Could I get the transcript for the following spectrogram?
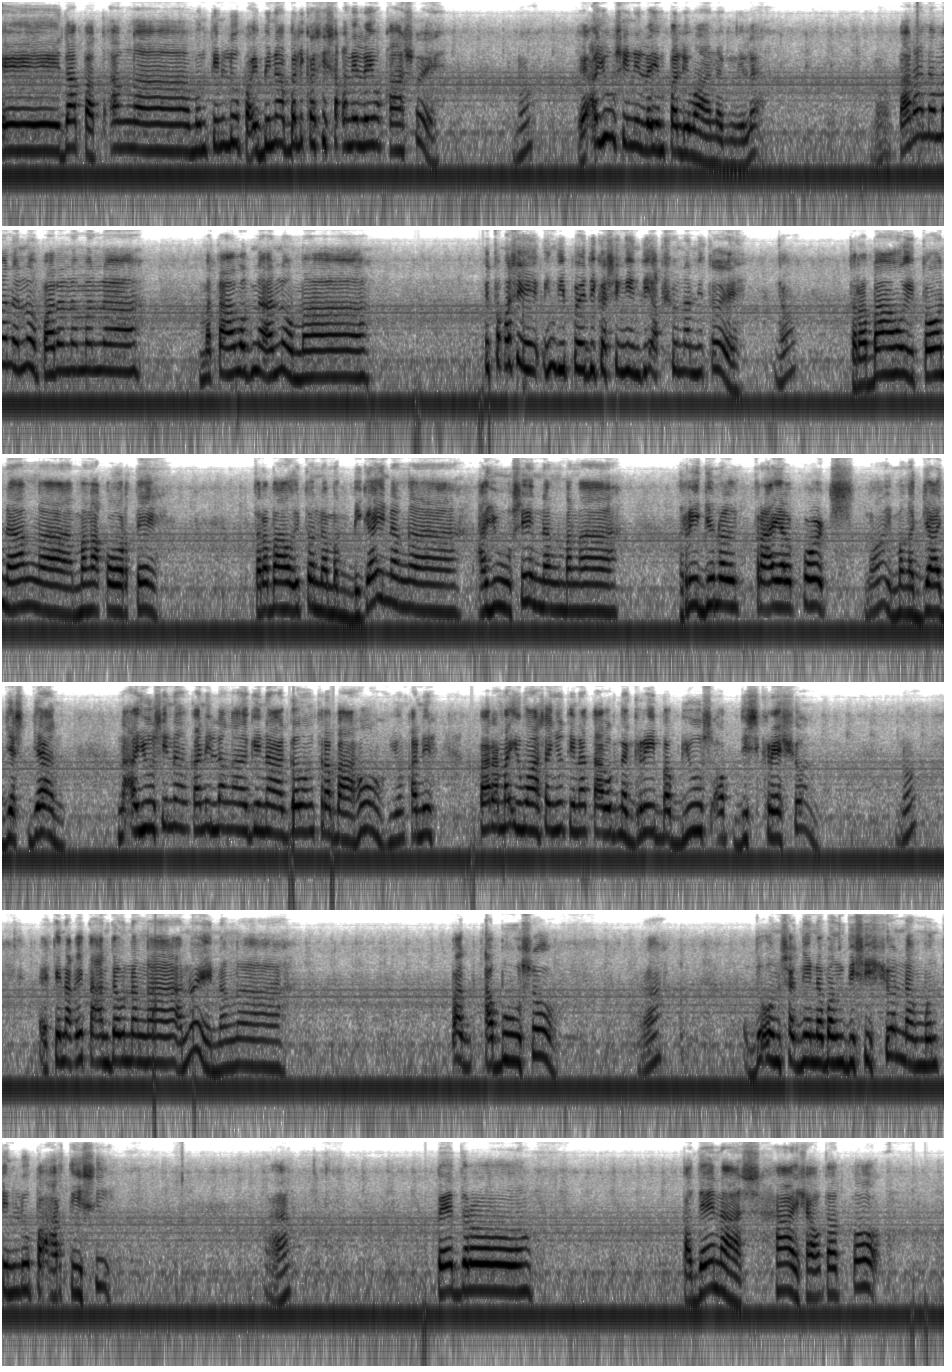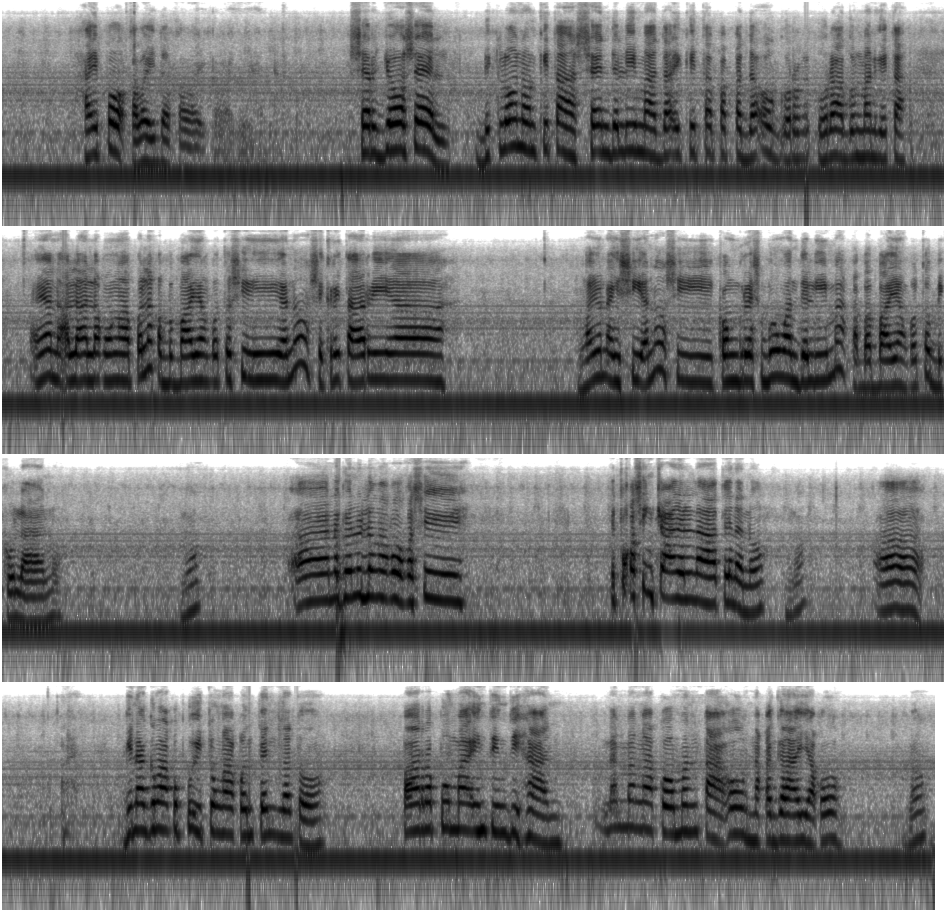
Eh dapat ang ah, Muntinlupa ibinabalik kasi sa kanila yung kaso eh, no? Eh ayusin nila yung paliwanag nila. No? Para naman ano, para naman na matawag na ano, ma ito kasi hindi pwede kasing hindi aksyonan nito eh, no? Trabaho ito ng ah, mga korte. Trabaho ito na magbigay ng ah, ayusin ng mga regional trial courts, no? Yung mga judges diyan na ayusin ang kanilang ah, ginagawang trabaho, yung kanil para maiwasan yung tinatawag na grave abuse of discretion, no? Eh kinakitaan daw ng ah, ano eh ng ah, pag-abuso ha? doon sa ginawang desisyon ng Muntinlupa RTC. Ha? Pedro Cadenas, hi, shoutout po. Hi po, kaway daw, kaway, kaway. Sir Josel, Biklonon kita, Sende Lima, dai kita papadaog, ur- uragon man kita. Ayan, naalala ko nga pala, kababayan ko to si, ano, Secretary, ah, ngayon ay si ano si Congresswoman De Lima, kababayan ko to Bicolano. No? Ah, nagano lang ako kasi ito kasing channel natin ano, no? Ah, ginagawa ko po itong ah, content na to para po maintindihan ng mga common tao na kagaya ko, no?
